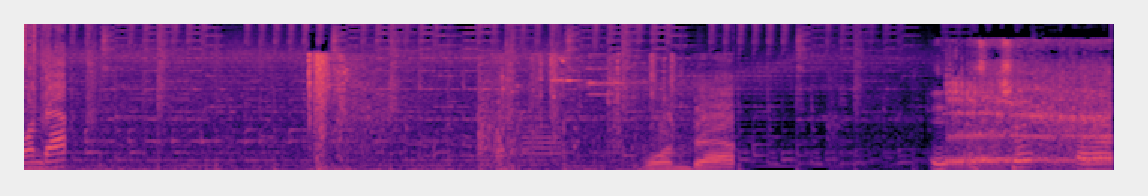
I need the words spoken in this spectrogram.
One down. It's check. Oh.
